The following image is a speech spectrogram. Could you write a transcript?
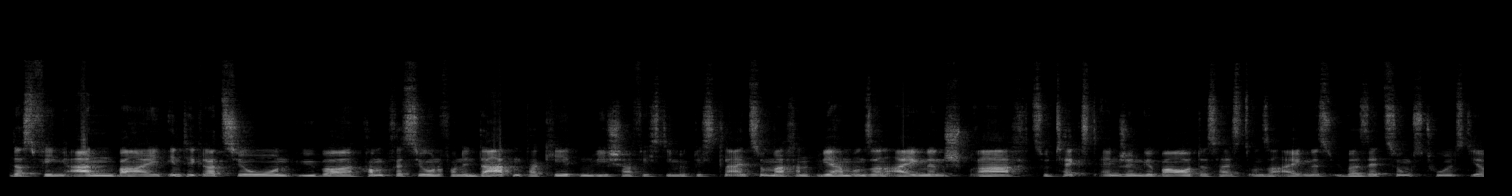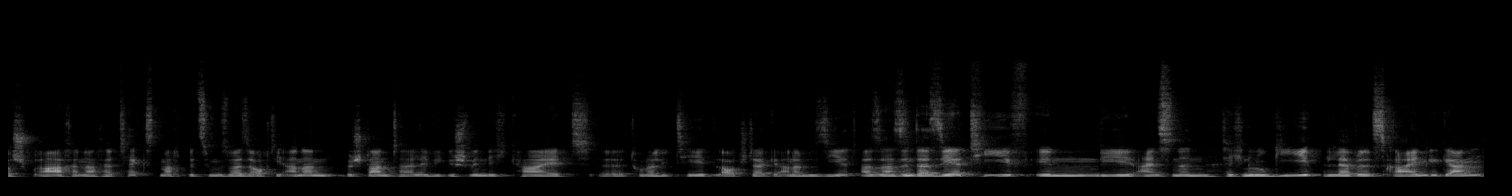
Das fing an bei Integration über Kompression von den Datenpaketen. Wie schaffe ich es, die möglichst klein zu machen? Wir haben unseren eigenen Sprach-zu-Text-Engine gebaut. Das heißt, unser eigenes Übersetzungstools, die aus Sprache nachher Text macht, beziehungsweise auch die anderen Bestandteile wie Geschwindigkeit, äh, Tonalität, Lautstärke analysiert. Also sind da sehr tief in die einzelnen Technologie-Levels reingegangen,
